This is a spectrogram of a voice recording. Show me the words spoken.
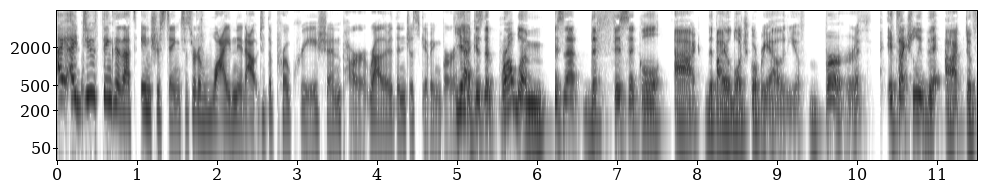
I, I do think that that's interesting to sort of widen it out to the procreation part rather than just giving birth. Yeah, because the problem is not the physical act, the biological reality of birth. It's actually the act of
